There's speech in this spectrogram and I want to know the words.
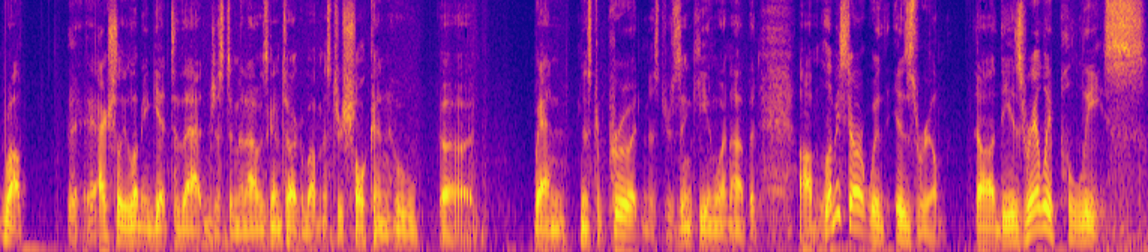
well, actually, let me get to that in just a minute. I was going to talk about Mr. Shulkin, who, uh, and Mr. Pruitt, and Mr. Zinke, and whatnot. But um, let me start with Israel. Uh, the Israeli police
